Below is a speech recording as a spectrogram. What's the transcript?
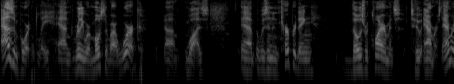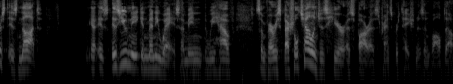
as importantly, and really where most of our work um, was, um, it was in interpreting those requirements to Amherst. Amherst is not yeah, is, is unique in many ways. I mean, we have some very special challenges here as far as transportation is involved. Uh,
